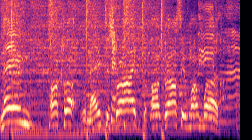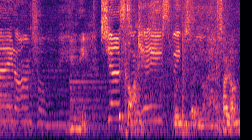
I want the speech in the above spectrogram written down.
Name our clock. Name, describe our glass in one word. So long.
